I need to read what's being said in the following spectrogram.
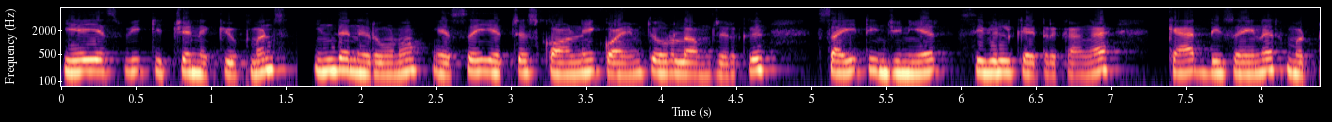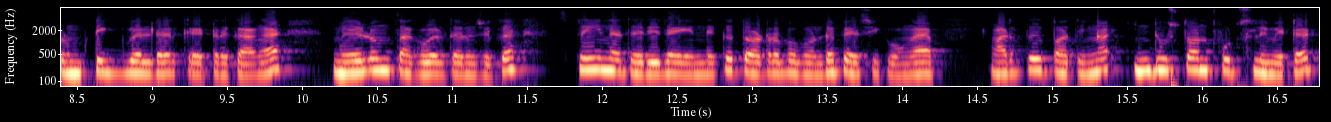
ஏஎஸ்வி கிச்சன் எக்யூப்மெண்ட்ஸ் இந்த நிறுவனம் S I H S colony கோயம்புத்தூரில் அமைஞ்சிருக்கு. சைட் இன்ஜினியர் சிவில் கேட்டிருக்காங்க. கேட் டிசைனர் மற்றும் டிக் வெல்டர் கேட்டிருக்காங்க. மேலும் தகவல் தெரிஞ்சுக்க ஸ்க்ரீனில் தெரிகிற எண்ணுக்கு தொடர்பு கொண்டு பேசிக்கோங்க. அடுத்தது பார்த்தீங்கன்னா இந்துஸ்தான் ஃபுட்ஸ் லிமிடெட்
